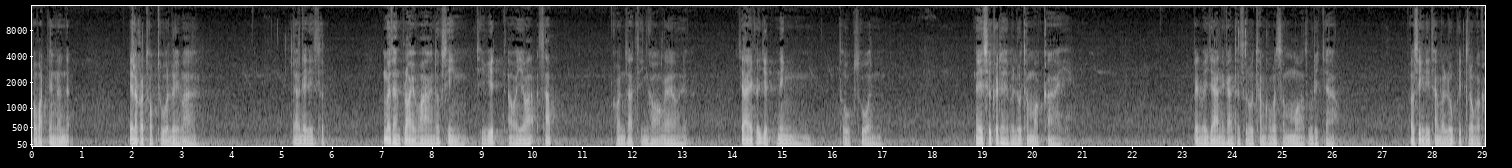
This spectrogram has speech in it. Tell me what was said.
ประวัติอย่างนั้นเนี่ยเราก็ทบทวนเลยมา แล้วในที่สุด เมื่อท่านปล่อยวางทุกสิ่งชีวิตอวัยวะทรัพย์ คนสัตว์สิ่งของแล้วเนี่ยใจก็หยุดนิ่งถูกส่วน ในสุดก็ได้บรรลุธรรมกาย เป็นวิญญาณในการตรัสรู้ธรรมของพระสัมมาสัมพุทธเจ้า เพราะสิ่งที่ท่านบรรลุไปตรงกับค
